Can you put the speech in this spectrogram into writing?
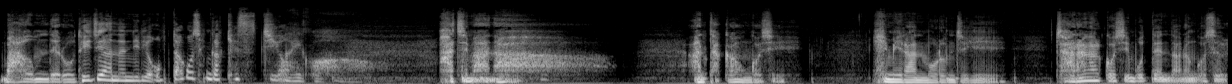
마음대로 되지 않는 일이 없다고 생각했었지요. 아이고. 하지만 아 안타까운 것이 힘이란 모름지기 자랑할 것이 못 된다는 것을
